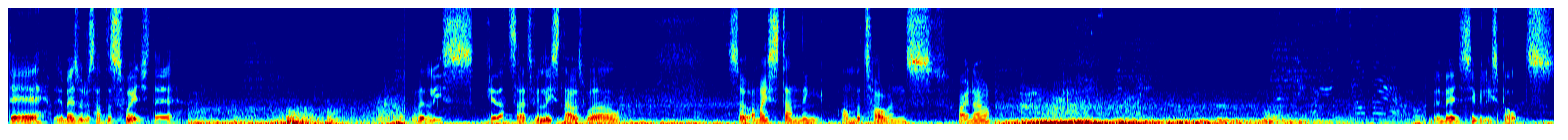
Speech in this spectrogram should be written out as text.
there. We may as well just have the switch there. Release. Okay, that side's released now as well. So am I standing on the Torrens right now? Emergency release bolts.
